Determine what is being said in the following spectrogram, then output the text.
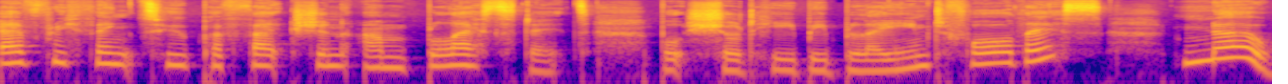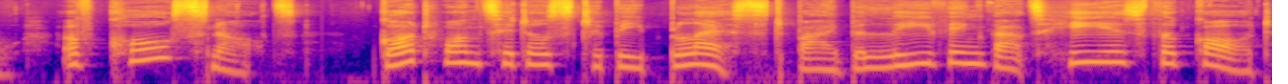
everything to perfection and blessed it, but should he be blamed for this? No, of course not. God wanted us to be blessed by believing that He is the God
